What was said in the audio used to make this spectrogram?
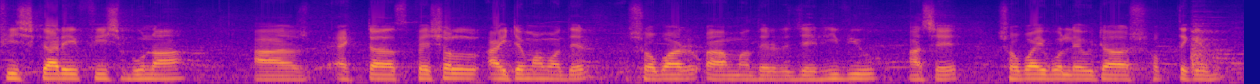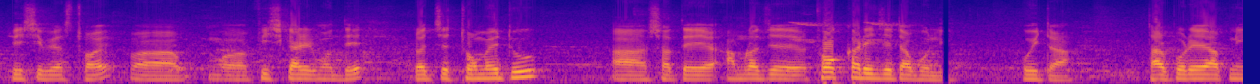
ফিশ কারি ফিশ বুনা আর একটা স্পেশাল আইটেম আমাদের, সবার, আমাদের যে রিভিউ আছে, সবাই বলে ওইটা সব থেকে বেশি বেস্ট হয় ফিশ কারির মধ্যে। হচ্ছে টমেটো সাথে আমরা যে থক কারি যেটা বলি, ওইটা। তারপরে আপনি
